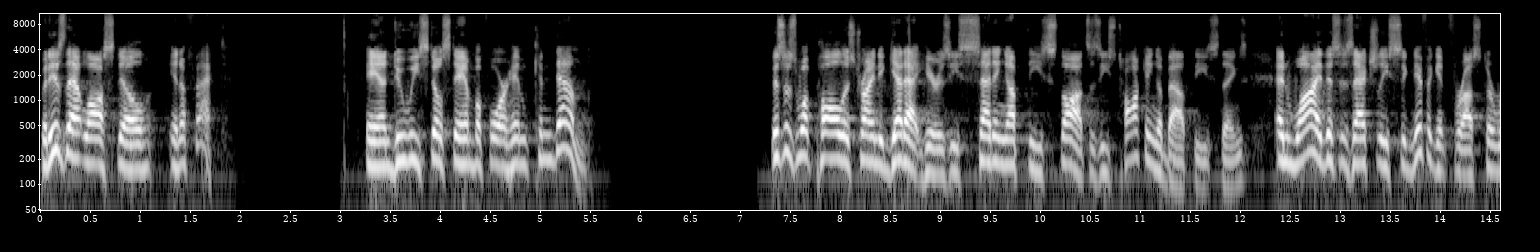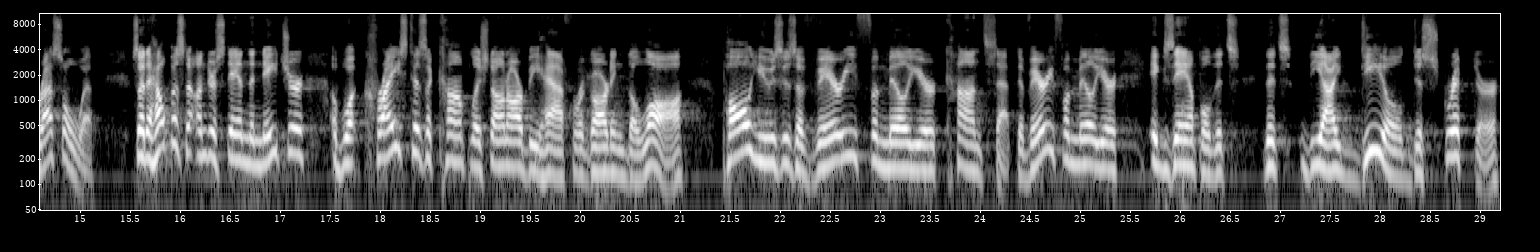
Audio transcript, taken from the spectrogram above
But is that law still in effect? And do we still stand before him condemned? This is what Paul is trying to get at here as he's setting up these thoughts, as he's talking about these things, and why this is actually significant for us to wrestle with. So to help us to understand the nature of what Christ has accomplished on our behalf regarding the law, Paul uses a very familiar concept, a very familiar example that's, that's the ideal descriptor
